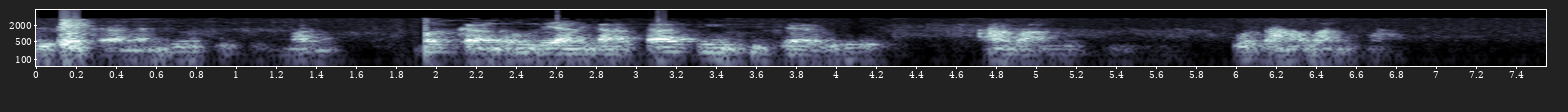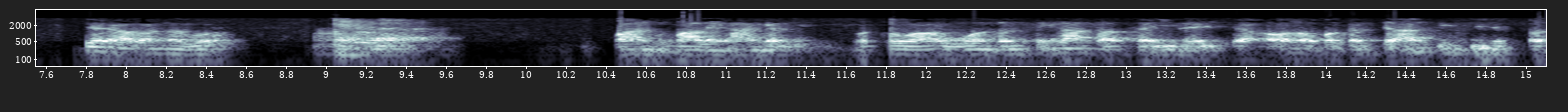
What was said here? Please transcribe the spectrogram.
di kanan itu cuma pegang kemudian kata sing dijauhi awam utawan jerawan apa pan paling angel mertua wonten sing nata saya ono pekerjaan sing disebut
